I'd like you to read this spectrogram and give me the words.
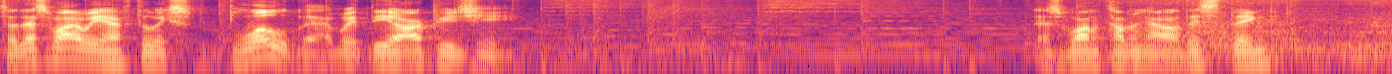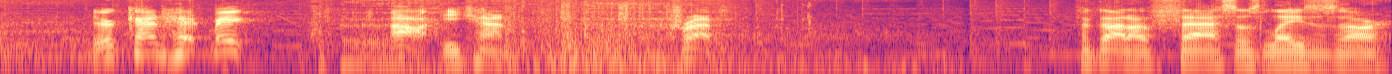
So that's why we have to explode them with the RPG. There's one coming out of this thing. You can't hit me! Ah, he can. Crap. Forgot how fast those lasers are.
